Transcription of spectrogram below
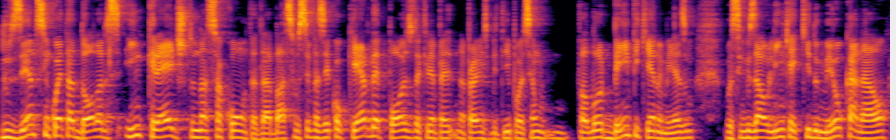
250 dólares em crédito na sua conta, tá? Basta você fazer qualquer depósito aqui na, na PrimeSBT, pode ser um valor bem pequeno mesmo. Você usar o link aqui do meu canal,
